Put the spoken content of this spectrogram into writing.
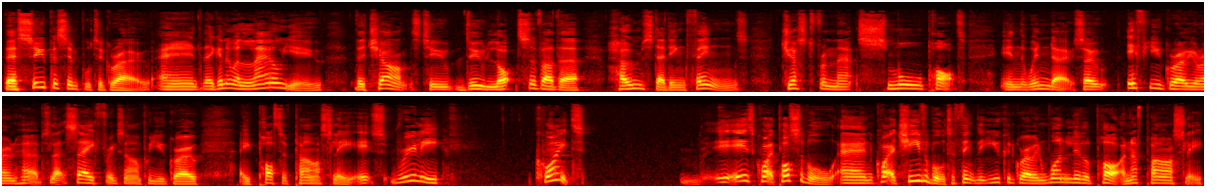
They're super simple to grow and they're going to allow you the chance to do lots of other homesteading things just from that small pot in the window. So if you grow your own herbs, let's say, for example, you grow a pot of parsley, it's really quite it is quite possible and quite achievable to think that you could grow in one little pot enough parsley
